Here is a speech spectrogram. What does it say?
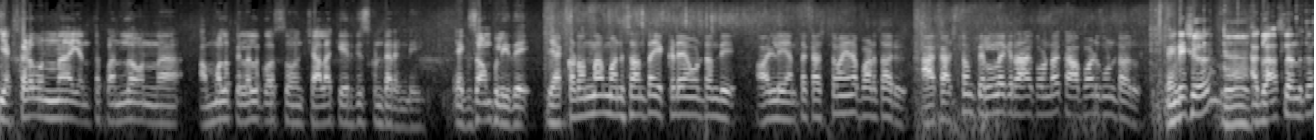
ఎక్కడ ఉన్నా ఎంత పనిలో ఉన్నా అమ్మల పిల్లల కోసం చాలా కేర్ తీసుకుంటారండి. ఎగ్జాంపుల్ ఇదే. ఎక్కడున్నా మనసు అంతా ఇక్కడే ఉంటుంది. వాళ్ళు ఎంత కష్టమైనా పడతారు. ఆ కష్టం పిల్లలకి రాకుండా కాపాడుకుంటారు. వెంకటేష్. ఆ గ్లాసులు ఎందుకు?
